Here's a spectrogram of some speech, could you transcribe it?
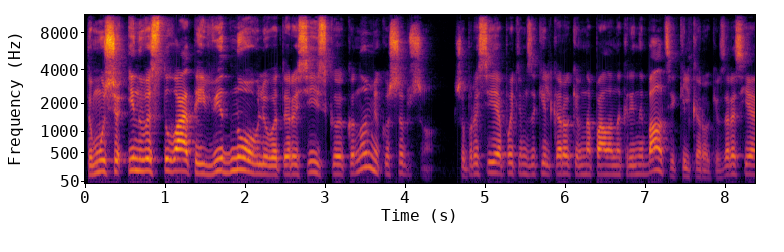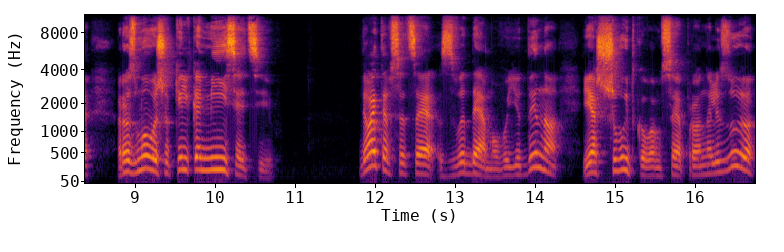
Тому що інвестувати і відновлювати російську економіку, щоб що? Щоб Росія потім за кілька років напала на країни Балтії, кілька років. Зараз є розмови, що кілька місяців. Давайте все це зведемо воєдино. Я швидко вам все проаналізую.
